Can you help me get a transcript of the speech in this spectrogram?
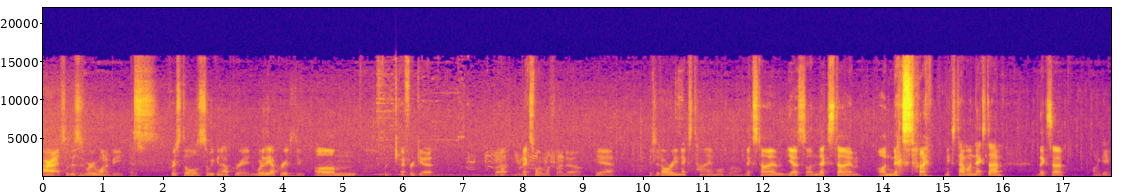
All right. So this is where we want to be. Yes. Crystals, so we can upgrade. What do the upgrades do? Um, I forget. But next one we'll find out. Yeah. Is it already next time as well? Next time, yes, on next time. On next time. Next time on next time Next time. on a game.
